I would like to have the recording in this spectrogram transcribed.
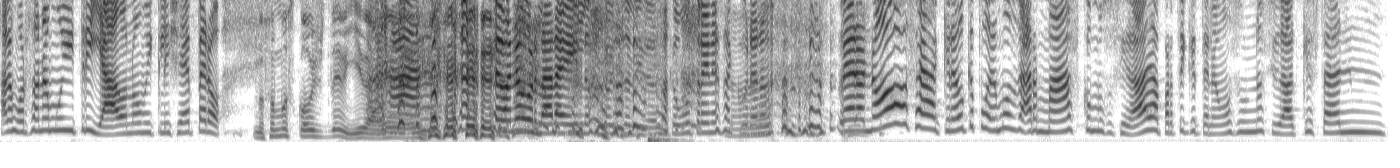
a lo mejor suena muy trillado, ¿no? Muy cliché, pero no somos coach de vida, ¿eh? Se van a burlar ahí los coaches de video. ¿Cómo traen esa cura, no? Pero no, o sea, creo que podemos dar más como sociedad, aparte que tenemos una ciudad que está en-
